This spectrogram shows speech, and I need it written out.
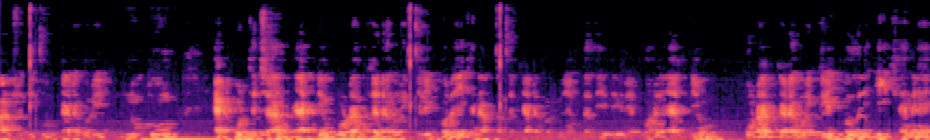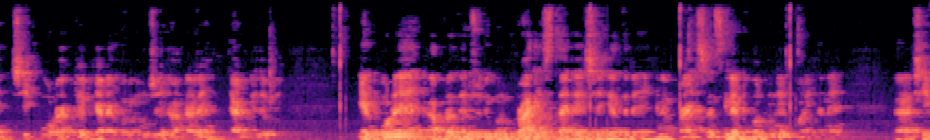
আর যদি কোন ক্যাটাগরি নতুন অ্যাড করতে চান add new product category click করে এখানে আপনাদের ক্যাটাগরি নেমটা দিয়ে দিবেন। এরপরে add new product category click করলে এইখানে সেই প্রোডাক্টের ক্যাটাগরি অনুযায়ী আন্ডারে অ্যাড হয়ে যাবে। এরপরে আপনাদের যদি কোনো প্রাইস থাকে, সেক্ষেত্রে এখানে প্রাইসটা সিলেক্ট করবেন। এরপর এখানে সেই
